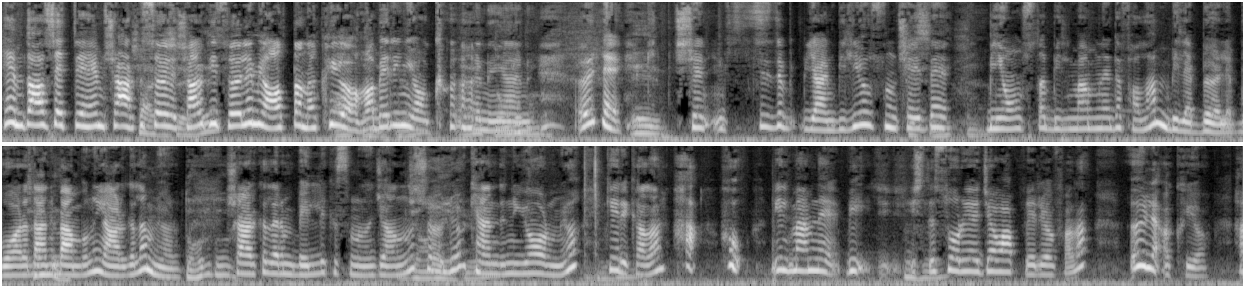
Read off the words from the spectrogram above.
Hem dans etti hem şarkı, Şarkı söyle. söyledi. Şarkıyı söylemiyor alttan akıyor. Alttan haberin akıyor. yok. Evet, hani yani. doğru. Öyle. Ee, Şey, siz de yani biliyorsun şeyde. Beyoncé'da bilmem ne de falan bile böyle. Bu arada Tabii. hani ben bunu yargılamıyorum. Doğru, doğru. Şarkıların belli kısmını canlı, Canlı söylüyor, yapıyor. kendini yormuyor. Geri kalan ha hu bilmem ne bir işte soruya cevap veriyor falan. Öyle akıyor. Ha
